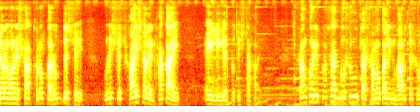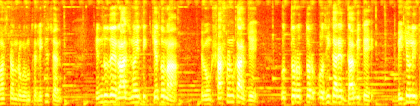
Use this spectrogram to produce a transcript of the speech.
জনগণের স্বার্থ রক্ষার উদ্দেশ্যে উনিশশো ছয় সালে ঢাকায় এই লীগের প্রতিষ্ঠা হয়। শঙ্করী প্রসাদ বসু তার সমকালীন ভারতে সুভাষচন্দ্র গ্রন্থে লিখেছেন, হিন্দুদের রাজনৈতিক চেতনা এবং শাসন কার্যে উত্তরোত্তর অধিকারের দাবিতে বিচলিত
